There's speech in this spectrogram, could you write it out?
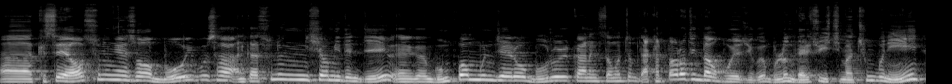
아 글쎄요. 수능에서 모의고사 그러니까 수능 시험이든지 에, 그 문법 문제로 물을 가능성은 좀 약간 떨어진다고 보여지고요. 물론 낼 수 있지만 충분히.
